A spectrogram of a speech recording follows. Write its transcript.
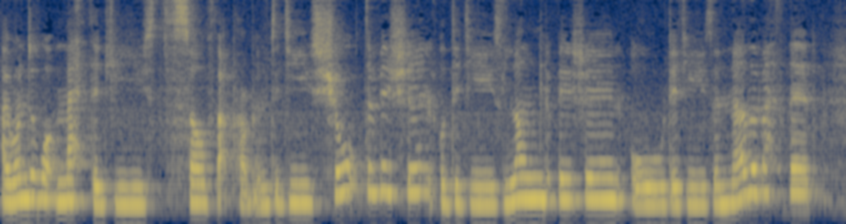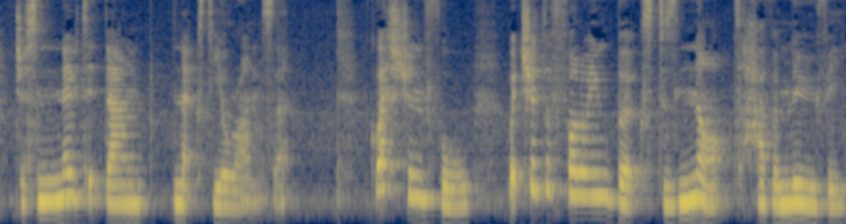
I wonder what method you used to solve that problem. Did you use short division or did you use long division or did you use another method? Just note it down next to your answer. Question 4. Which of the following books does not have a movie?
